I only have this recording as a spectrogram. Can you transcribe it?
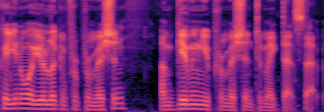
"Okay, you know what? You're looking for permission. I'm giving you permission to make that step."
